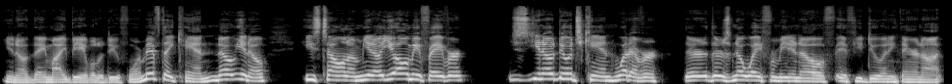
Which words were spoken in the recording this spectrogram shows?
you know, they might be able to do for him if they can. No, you know, he's telling them, you know, you owe me a favor. Just, you know, do what you can, whatever. There, there's no way for me to know if, if you do anything or not.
